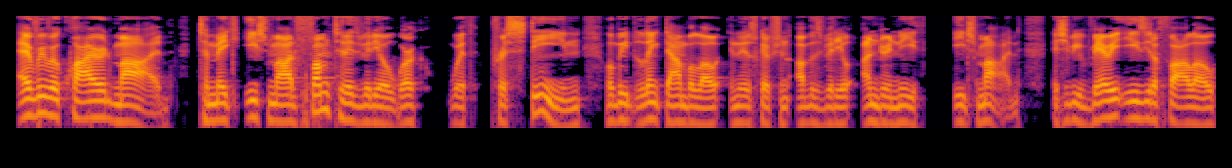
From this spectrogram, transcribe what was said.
every required mod to make each mod from today's video work with pristine will be linked down below in the description of this video underneath each mod. It should be very easy to follow.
